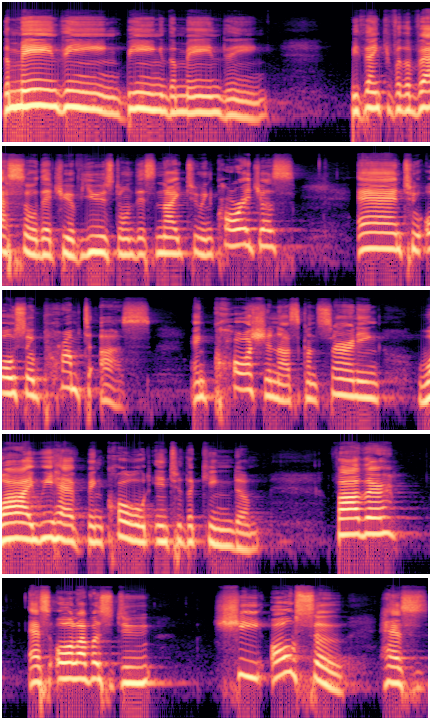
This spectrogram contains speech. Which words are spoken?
The main thing being the main thing. We thank you for the vessel that you have used on this night to encourage us and to also prompt us and caution us concerning why we have been called into the kingdom. Father, as all of us do, she also has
